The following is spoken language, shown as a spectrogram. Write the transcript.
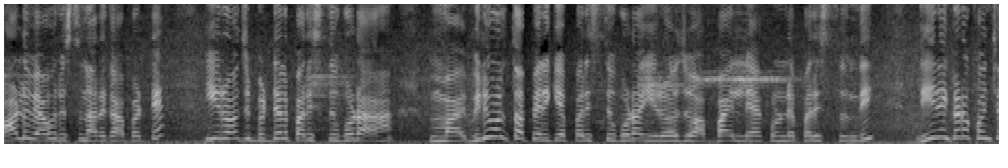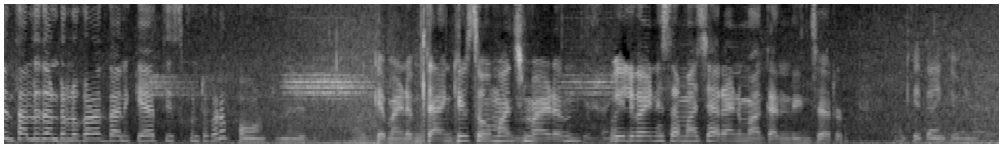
వాళ్ళు వ్యవహరిస్తున్నారు కాబట్టి ఈరోజు బిడ్డల పరిస్థితి కూడా మా విలువలతో పెరిగే పరిస్థితి కూడా ఈరోజు అబ్బాయిలు లేకుండా పరిస్థితి ఉంది దీనికి కూడా కొంచెం తల్లిదండ్రులు కూడా దాని కేర్ తీసుకుంటే కూడా బాగుంటుంది okay madam thank you so much madam. విలువైన సమాచారాన్ని మాకు అందించారు. Okay thank you madam.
